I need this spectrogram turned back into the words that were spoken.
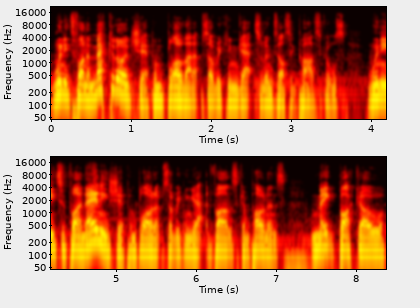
We need to find a mechanoid ship and blow that up so we can get some exotic particles. We need to find any ship and blow it up so we can get advanced components. Make Bucko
